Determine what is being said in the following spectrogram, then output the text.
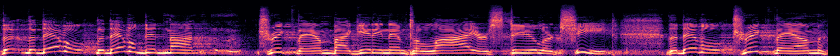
The, the, devil, the devil did not trick them by getting them to lie or steal or cheat. The devil tricked them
